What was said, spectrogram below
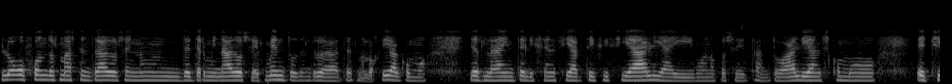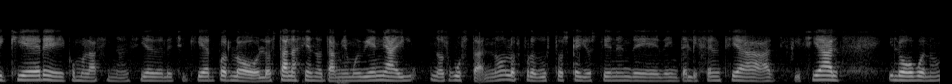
Luego fondos más centrados en un determinado segmento dentro de la tecnología, como es la inteligencia artificial y ahí, bueno, pues eh, tanto Allianz como Echiquier, eh, como la del Echiquier, pues lo, lo están haciendo también muy bien y ahí nos gustan, ¿no? Los productos que ellos tienen de, de inteligencia artificial y luego, bueno,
